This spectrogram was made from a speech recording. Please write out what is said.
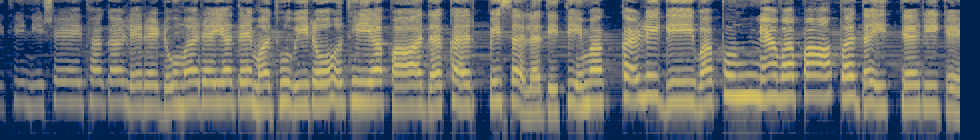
ವಿಧಿ ನಿಷೇಧಗಳೆರಡು ಮರೆಯದೆ ಮಧು ವಿರೋಧಿಯ ಪಾದ ಕರ್ಪಿಸಲದಿತಿ ಮಕ್ಕಳಿಗೀವ ಪುಣ್ಯವ ಪಾಪ ದೈತ್ಯರಿಗೆ.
